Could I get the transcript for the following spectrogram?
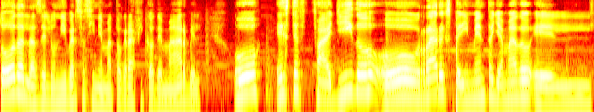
todas las del universo cinematográfico de Marvel, o este fallido o raro experimento llamado el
